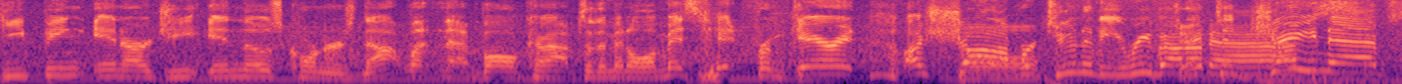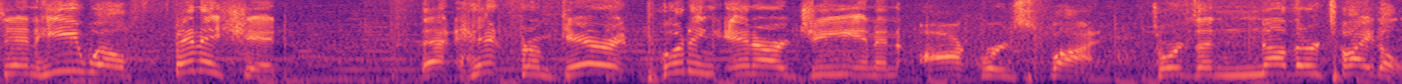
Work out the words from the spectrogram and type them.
Keeping NRG in those corners, not letting that ball come out to the middle. A miss hit from Garrett, a shot Oh. opportunity, rebound out to JKnaps, and he will finish it. That hit from Garrett putting NRG in an awkward spot towards another title.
